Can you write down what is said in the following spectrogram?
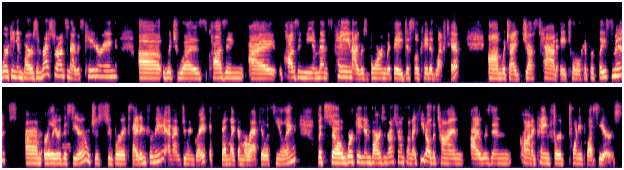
working in bars and restaurants and I was catering, uh, which was causing I causing me immense pain. I was born with a dislocated left hip, um, which I just had a total hip replacement um, earlier this year, which is super exciting for me. And I'm doing great. It's been like a miraculous healing. But so working in bars and restaurants on my feet all the time, I was in chronic pain for 20 plus years.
